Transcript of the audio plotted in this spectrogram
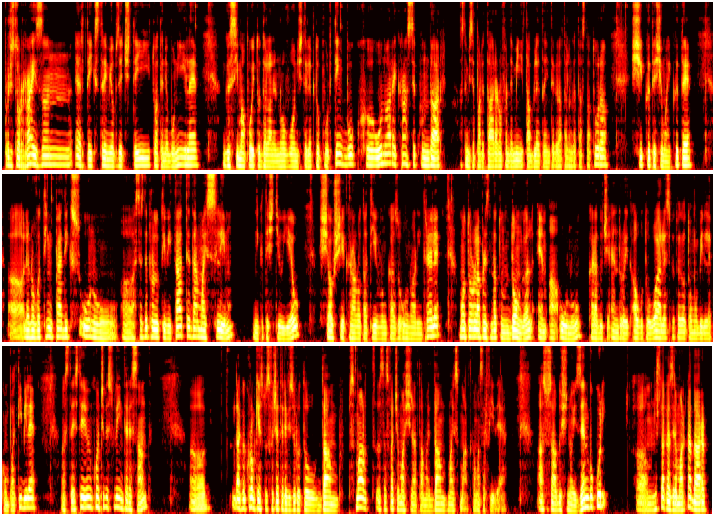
procesor Ryzen, RTX 3080 Ti, toate nebuniile. Găsim apoi tot de la Lenovo niște laptopuri ThinkBook, unul are ecran secundar Asta mi se pare tare, are un fel de mini tabletă integrată lângă tastatură și câte și mai câte. Uh, Lenovo ThinkPad X1, uh, astea de productivitate, dar mai slim, din câte știu eu, și au și ecran rotativ în cazul unul dintre ele. Motorola a prezentat un dongle MA1 care aduce Android Auto Wireless pe toate automobilele compatibile. Asta este un concept destul de interesant. Uh, dacă Chromecast-ul îți făcea televizorul tău dumb smart, ăsta îți face mașina ta mai dumb, mai smart, cam asta ar fi ideea. Asus a adus și noi ZenBook-uri, um, nu știu dacă ați remarcat, dar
